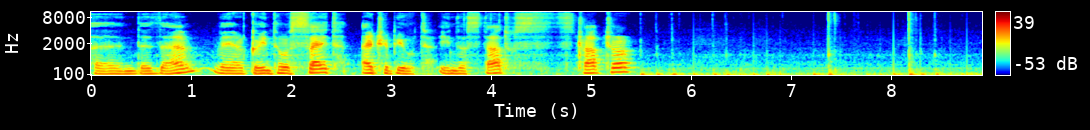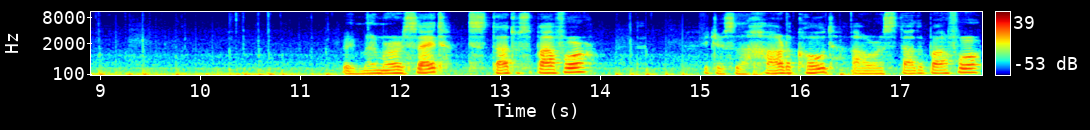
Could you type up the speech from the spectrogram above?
and then we are going to set attribute in the status structure memory set status buffer which is a hard code our status buffer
